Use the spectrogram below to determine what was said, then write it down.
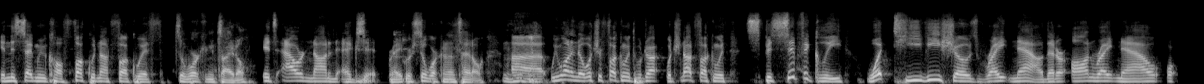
in this segment we call Fuck With Not Fuck With. It's a working title. It's our not an exit, right? We're still working on the title. Uh, we want to know what you're fucking with, what you're- not fucking with. Specifically, what TV shows right now that are on right now or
